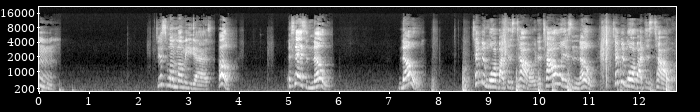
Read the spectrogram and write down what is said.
Hmm. Just one moment, you guys. Oh, it says no. No. Tell me more about this tower. The tower is no. Tell me more about this tower.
